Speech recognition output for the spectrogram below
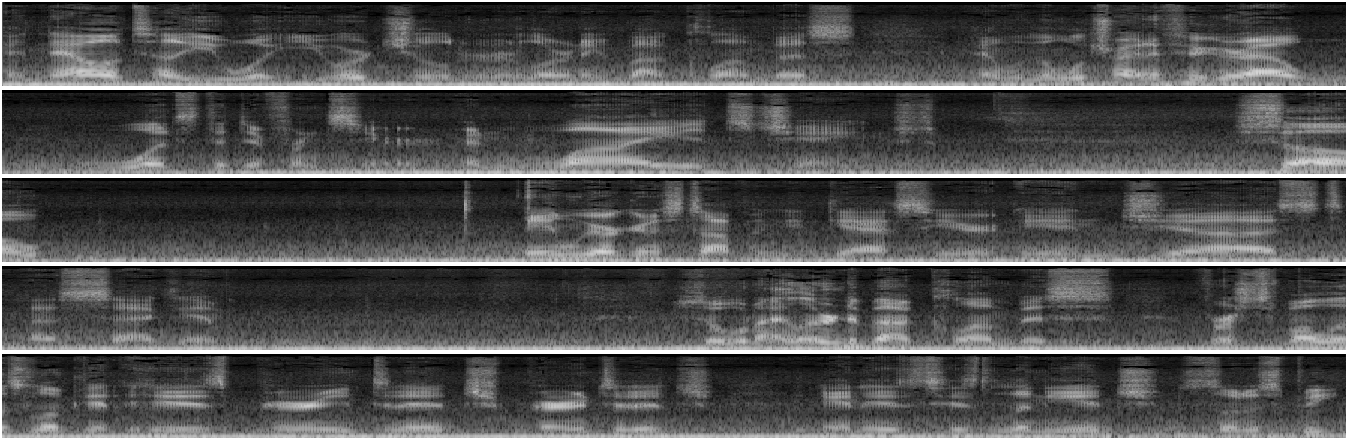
and now I'll tell you what your children are learning about Columbus, and then we'll try to figure out what's the difference here and why it's changed. So, and we are going to stop and get gas here in just a second. So, what I learned about Columbus, first of all, let's look at his parentage, parentage, and his his lineage, so to speak.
